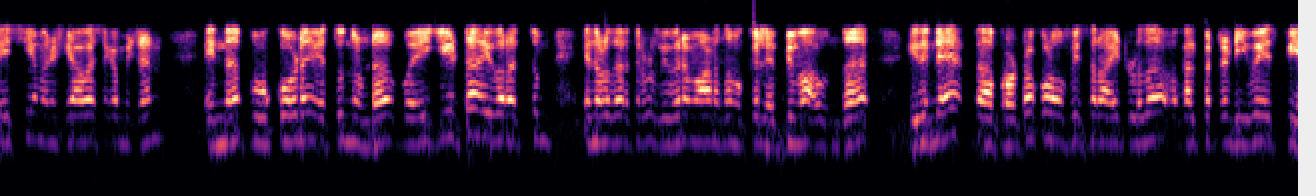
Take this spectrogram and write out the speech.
ദേശീയ മനുഷ്യാവകാശ കമ്മീഷൻ ഇന്ന് പൂക്കോട് എത്തുന്നുണ്ട്. വൈകിട്ട് ഇവർ എത്തും എന്നുള്ള തരത്തിലുള്ള വിവരമാണ് നമുക്ക് ലഭ്യമാകുന്നത്. ഇതിന്റെ പ്രോട്ടോകോൾ ഓഫീസർ ആയിട്ടുള്ളത് കൽപ്പറ്റ ഡിവൈഎസ്പി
